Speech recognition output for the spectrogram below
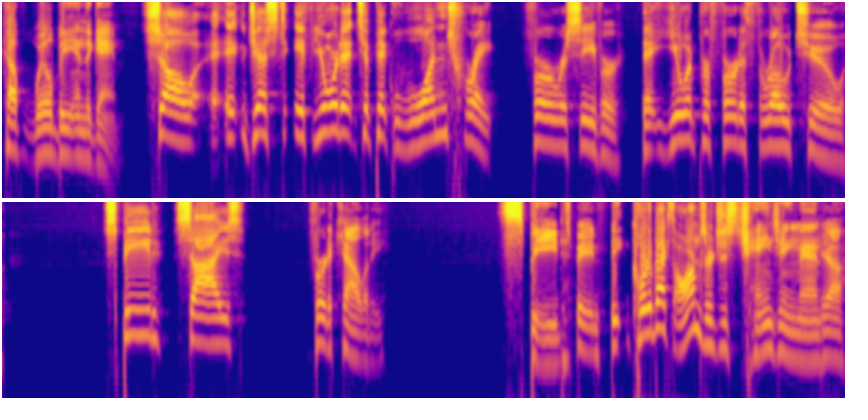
Kupp will be in the game. So, it, just if you were to, to pick one trait for a receiver that you would prefer to throw to, speed, size, verticality. Speed. Speed. The quarterback's arms are just changing, man. Yeah.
